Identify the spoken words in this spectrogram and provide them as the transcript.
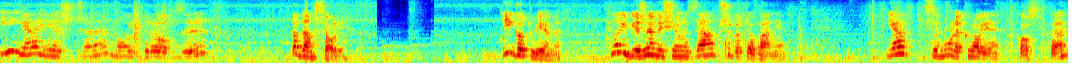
i ja jeszcze, moi drodzy, dodam soli. I gotujemy. No i bierzemy się za przygotowanie. Ja cebulę kroję w kostkę.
